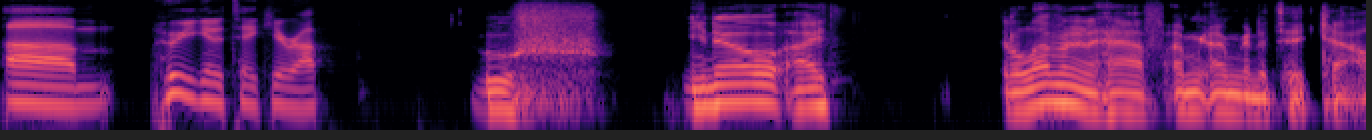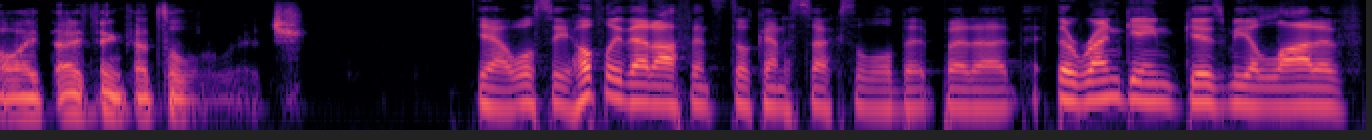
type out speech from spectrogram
Um, who are you going to take here, Rob? Oof. You know, I at 11 and a half, I'm I'm going to take Cal. I I think that's a little. Yeah, we'll see. Hopefully that offense still kind of sucks a little bit, but uh, the run game gives me a lot of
